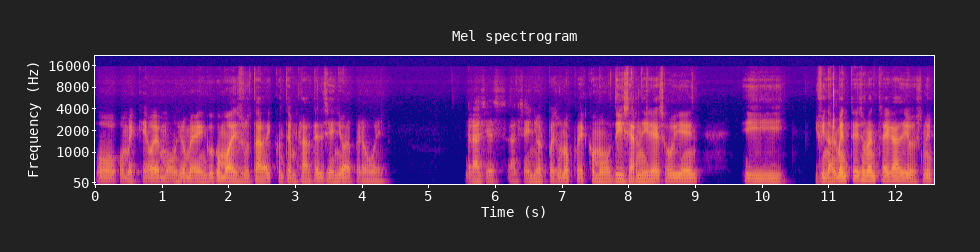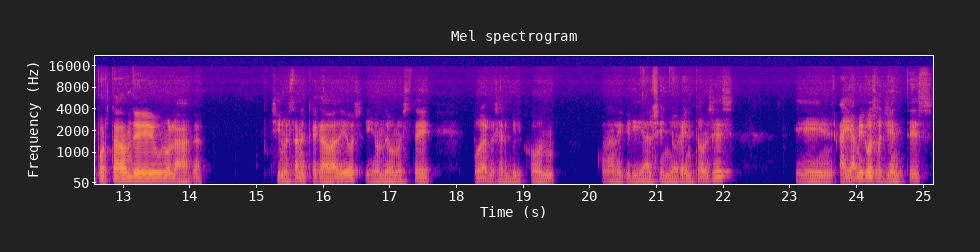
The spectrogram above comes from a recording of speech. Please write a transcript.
o, o me quedo de monje o me vengo como a disfrutar y contemplar del Señor, pero bueno, gracias al Señor pues uno puede como discernir eso bien y, y finalmente es una entrega a Dios, no importa dónde uno la haga, si no están entregado a Dios y donde uno esté, poderle servir con, con alegría al Señor. Entonces, eh, hay amigos oyentes,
